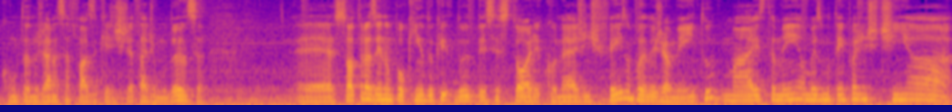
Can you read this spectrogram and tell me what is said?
contando já nessa fase que a gente já está de mudança, é, só trazendo um pouquinho do que- do- desse histórico, né? A gente fez um planejamento, mas também ao mesmo tempo a gente tinha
